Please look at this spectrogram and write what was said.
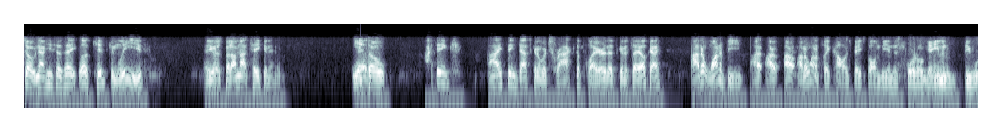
so now he says, hey, look, kids can leave, and he goes, but I'm not taking any. Yep. And so I think I think that's going to attract the player that's going to say, okay, I don't want to be I I I don't want to play college baseball and be in this portal game and be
